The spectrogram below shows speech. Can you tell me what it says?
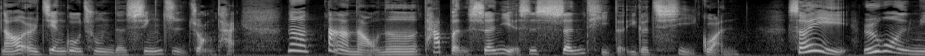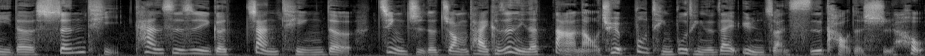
然后而建构出你的心智状态。那大脑呢，它本身也是身体的一个器官。所以，如果你的身体看似是一个暂停的、静止的状态，可是你的大脑却不停不停的在运转思考的时候，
